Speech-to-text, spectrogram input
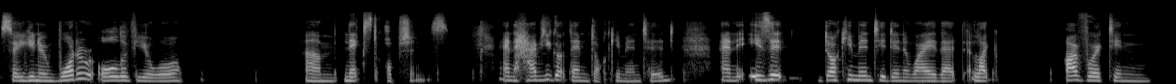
so, you know, what are all of your um, next options? And have you got them documented? And is it documented in a way that, like, I've worked in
